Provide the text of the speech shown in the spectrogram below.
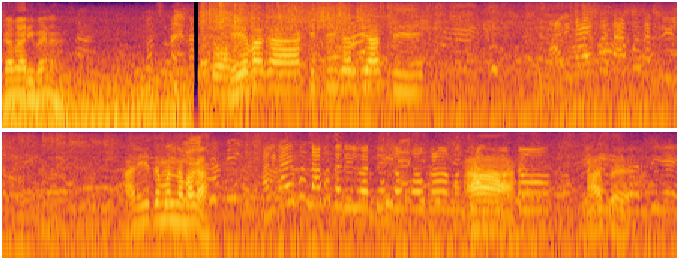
काय भारी पाय ना. आहे हे बघा किती गर्दी असती. आणि इथं म्हणणं बघा. आणि काय पण दाखवतात रील वरती एकदम मोकळं मग हा. फोटो असं. गर्दी आहे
